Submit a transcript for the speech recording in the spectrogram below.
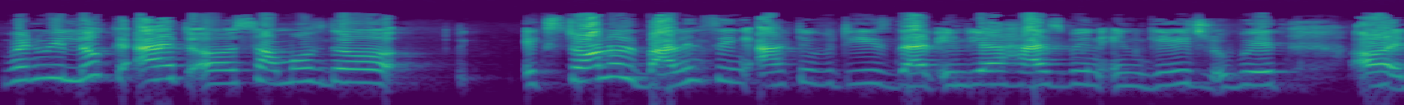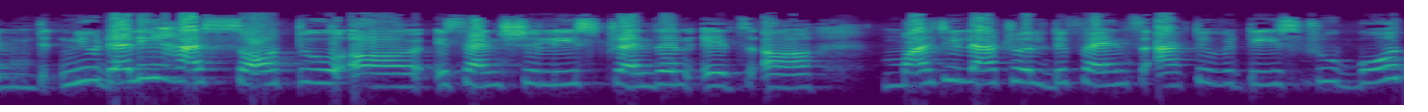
when we look at uh, some of the external balancing activities that India has been engaged with, uh, New Delhi has sought to uh, essentially strengthen its uh, multilateral defense activities through both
